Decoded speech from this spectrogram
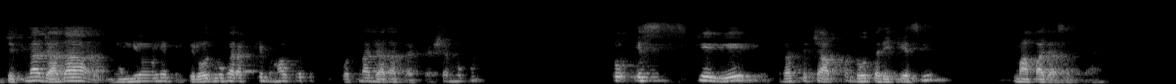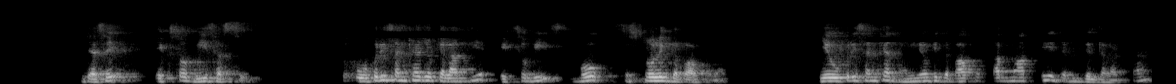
जितना ज़्यादा धमनियों में प्रतिरोध होगा रक्त के भाव के उतना ज़्यादा ब्लड प्रेशर होगा। तो इसके लिए रक्तचाप को दो तरीके से मापा जा सकता है। जैसे 120 80 तो ऊपरी संख्या जो कहलाती है 120 वो सिस्टोलिक दबाव कहलाता है। ये ऊपरी संख्या धमनियों के दबाव को तब मापती है जब दिल धड़कता है,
